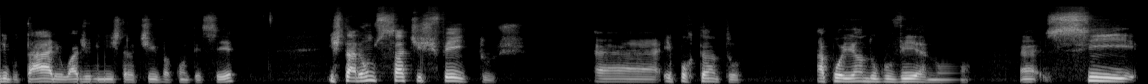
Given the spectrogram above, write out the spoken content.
tributária ou administrativa acontecer, estarão satisfeitos uh, e, portanto, apoiando o governo é, se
